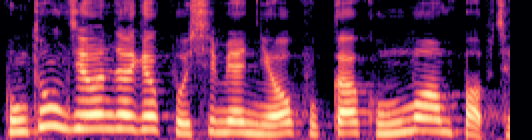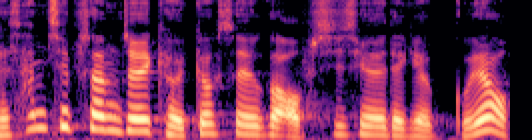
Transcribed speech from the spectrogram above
공통 지원 자격 보시면요. 국가공무원법 제33조의 결격 사유가 없으셔야 되겠고요.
